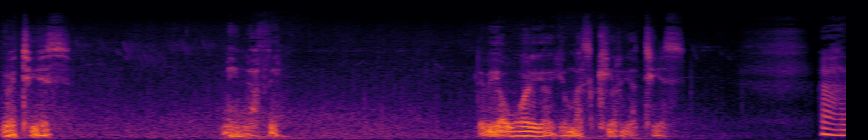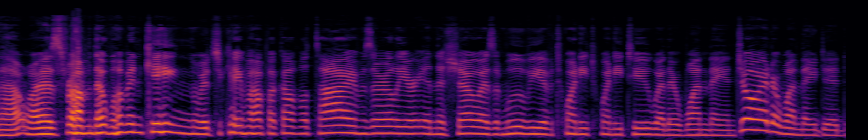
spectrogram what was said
Your tears mean nothing. To be a warrior, you must kill your tears. Ah, that was from The Woman King, which came up a couple times earlier in the show as a movie of 2022, whether one they enjoyed or one they did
